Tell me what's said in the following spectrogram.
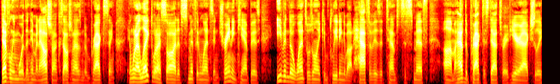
definitely more than him and Alshon because Alshon hasn't been practicing. And what I liked what I saw out of Smith and Wentz in training camp is even though Wentz was only completing about half of his attempts to Smith, um, I have the practice stats right here actually.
